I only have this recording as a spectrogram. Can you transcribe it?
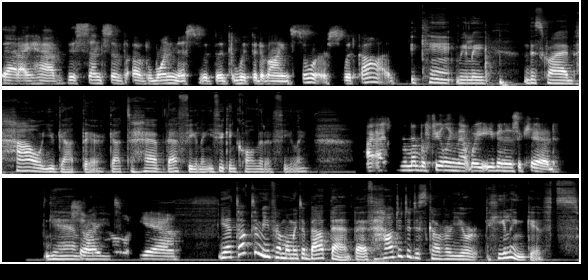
That I have this sense of, of oneness with the with the divine source, with God. You can't really describe how you got there, got to have that feeling, if you can call it a feeling. I, I remember feeling that way even as a kid. Yeah, so right. I, yeah. Yeah, talk to me for a moment about that, Beth. How did you discover your healing gifts?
